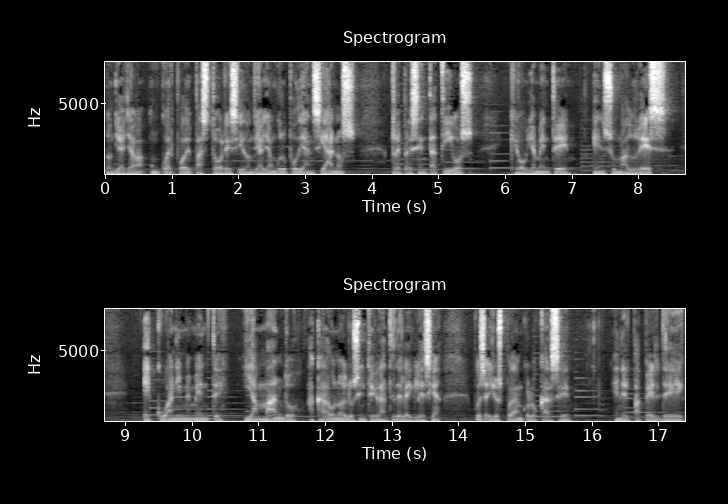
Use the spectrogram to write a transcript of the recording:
donde haya un cuerpo de pastores y donde haya un grupo de ancianos representativos que obviamente en su madurez, ecuánimemente y amando a cada uno de los integrantes de la iglesia, pues ellos puedan colocarse en el papel de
